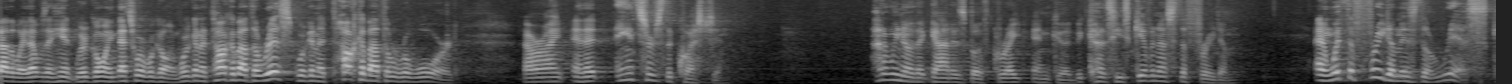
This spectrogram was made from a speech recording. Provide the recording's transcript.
by the way, that was a hint. We're going, that's where we're going. We're going to talk about the risk, we're going to talk about the reward. All right? And it answers the question How do we know that God is both great and good? Because He's given us the freedom. And with the freedom is the risk.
